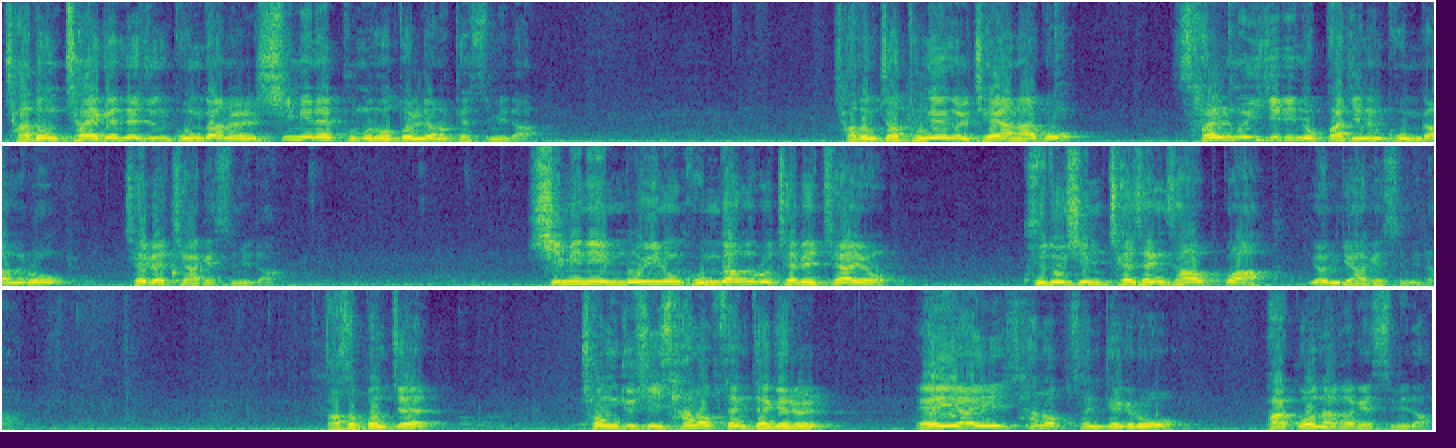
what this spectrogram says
자동차에게 내준 공간을 시민의 품으로 돌려놓겠습니다. 자동차 통행을 제한하고 삶의 질이 높아지는 공간으로 재배치하겠습니다. 시민이 모이는 공간으로 재배치하여 구도심 재생 사업과 연계하겠습니다. 다섯 번째, 청주시 산업 생태계를 AI 산업 생태계로 바꾸어 나가겠습니다.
